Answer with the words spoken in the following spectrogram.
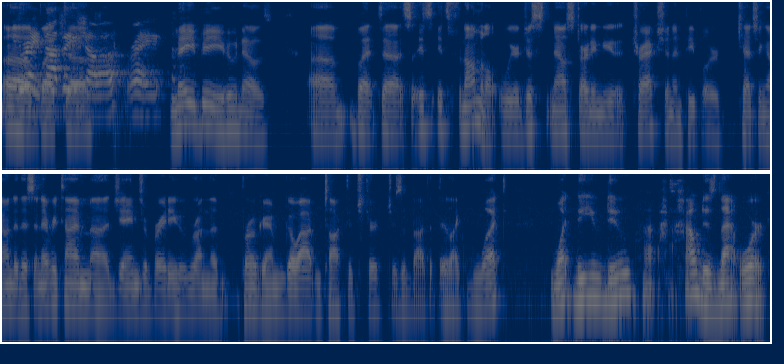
Uh, right, but not that you uh, know of, right. maybe who knows. Um, but uh, so it's it's phenomenal. We're just now starting to get traction, and people are catching on to this. And every time uh, James or Brady, who run the program, go out and talk to churches about it, they're like, "What? What do you do? How, how does that work?"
